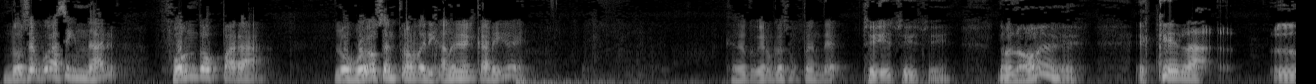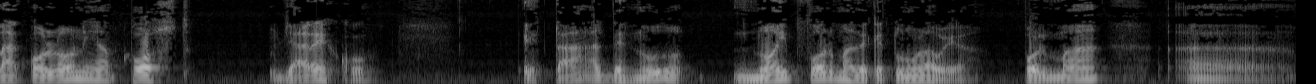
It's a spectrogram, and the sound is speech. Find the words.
No se puede asignar fondos para los Juegos Centroamericanos y del Caribe, que se tuvieron que suspender. Sí, sí, sí. No, no, es, es que la, la colonia post Yaresco está al desnudo. No hay forma de que tú no la veas. Por más ah,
